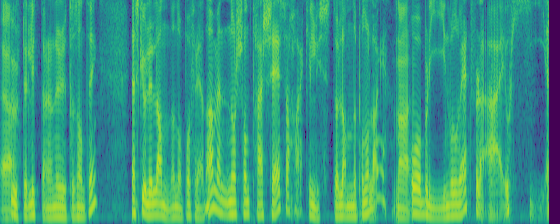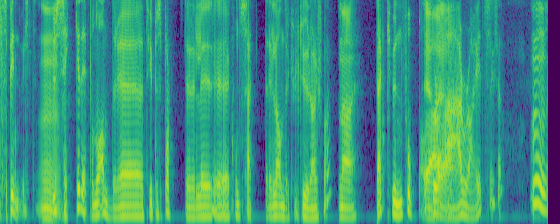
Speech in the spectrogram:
Spurte lytterne der ute og sånne ting. Jeg skulle lande nå på fredag, men når sånt her skjer, så har jeg ikke lyst til å lande på noe lag. Og bli involvert, for det er jo helt spinnvilt. Mm. Du ser ikke det på noen andre typer sporter eller eh, konserter eller andre kulturarrangement. Nei. Det er kun fotball Ja, ja. det er riots, liksom. Mm.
